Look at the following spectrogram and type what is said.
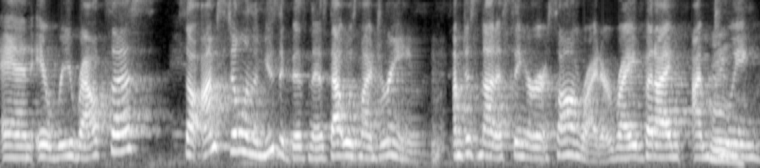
and it reroutes us. So I'm still in the music business. That was my dream. I'm just not a singer or songwriter, right? But I'm I'm hmm. doing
